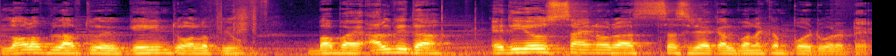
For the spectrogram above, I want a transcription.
A lot of love to again to all of you. Bye bye. Alvida. Adios, Sayonara, Sasriyakal, Vanakam, Poet Varate.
